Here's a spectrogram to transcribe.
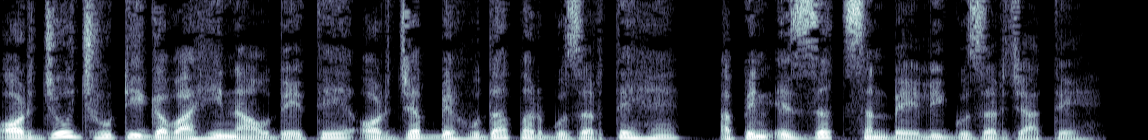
اور جو جھوٹی گواہی ناؤ دیتے اور جب بےحدہ پر گزرتے ہیں، اپن عزت سنبیلی گزر جاتے ہیں۔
